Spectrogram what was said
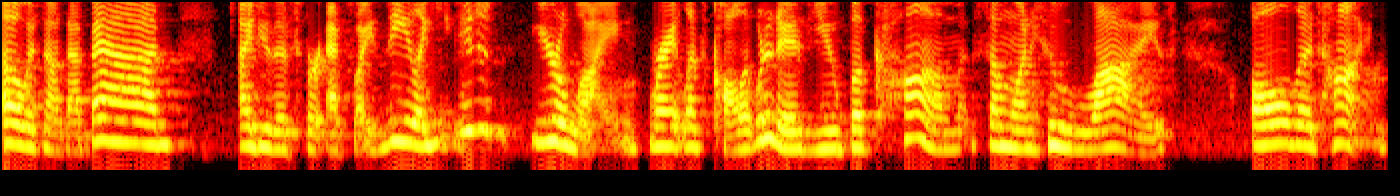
Oh, it's not that bad. I do this for XYZ. Like you just you're lying, right? Let's call it what it is. You become someone who lies all the time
